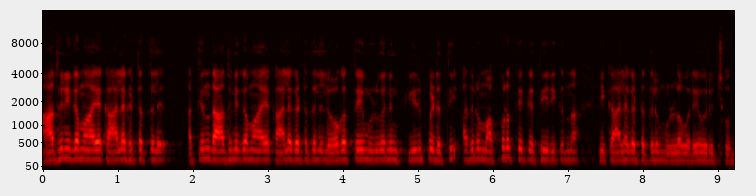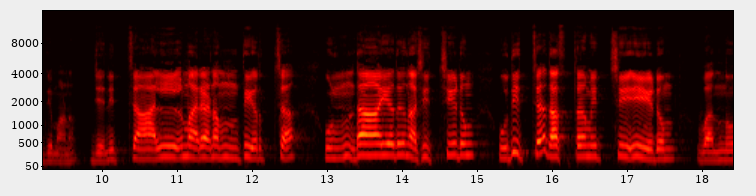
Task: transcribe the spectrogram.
ആധുനികമായ കാലഘട്ടത്തിൽ അത്യന്താധുനികമായ കാലഘട്ടത്തിൽ ലോകത്തെ മുഴുവനും കീഴ്പ്പെടുത്തി അതിനും അപ്പുറത്തേക്ക് എത്തിയിരിക്കുന്ന ഈ കാലഘട്ടത്തിലും ഉള്ള ഒരേ ഒരു ചോദ്യമാണ്. ജനിച്ചാൽ മരണം തീർച്ച ഉണ്ടായത് നശിച്ചിടും ഉദിച്ചതസ്തമിച്ചിടും വന്നു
